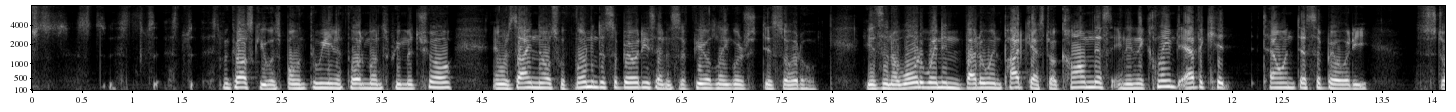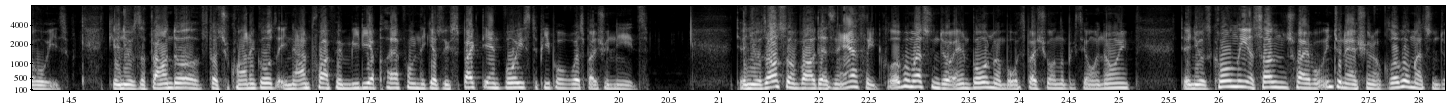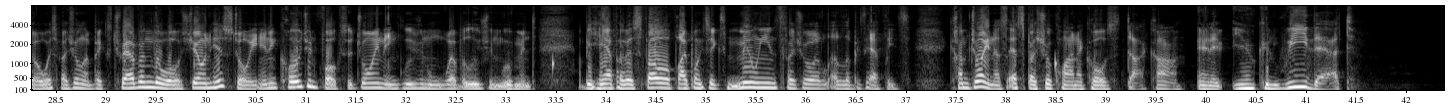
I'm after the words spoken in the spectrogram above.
Smrokowski was born three and a third months premature and was diagnosed with learning disabilities and a severe language disorder. He is an award-winning veteran podcaster, columnist, and an acclaimed advocate telling disability stories. Daniel is the founder of Special Chronicles, a nonprofit media platform that gives respect and voice to people with special needs. Daniel is also involved as an athlete, global messenger, and board member with Special Olympics Illinois. Daniel is currently a Southern Tribal International Global Messenger with Special Olympics, traveling the world, sharing his story, and encouraging folks to join the Inclusion Revolution movement on behalf of his fellow 5.6 million Special Olympics athletes. Come join us at SpecialChronicles.com. And if you can read that,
